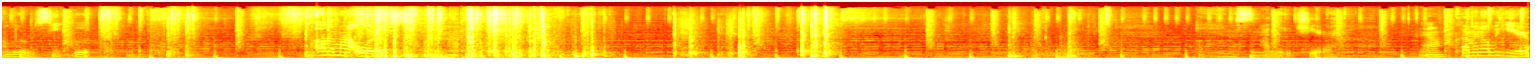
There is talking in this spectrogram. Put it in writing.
my little receipt book. All of my orders. Coming over here,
